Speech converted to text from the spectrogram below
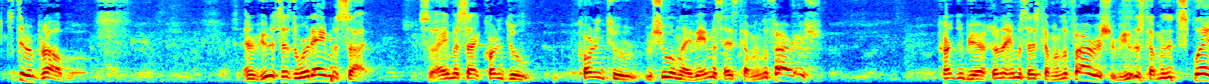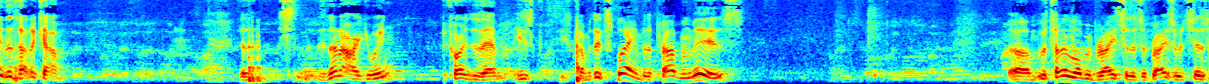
It's a different problem. And Rebuta says the word Amosai. So Amosai, according to according to Rishul and Levi, Amosai is coming Lefarish. According to Bjerchan, Amosai is coming Lefarish. Rebuta is coming to explain the Tanakam. They're not arguing. According to them, he's, he's coming to explain. But the problem is, um, there's a brisa which says,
